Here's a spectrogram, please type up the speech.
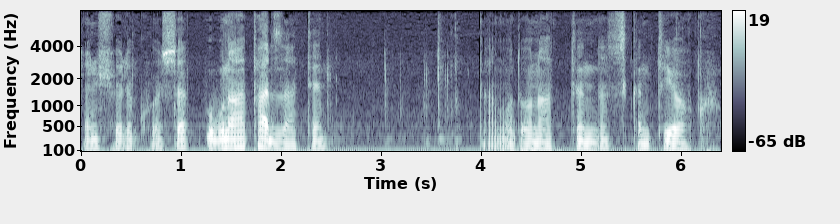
Seni şöyle koysak bu bunu atar zaten. Tamam o da onu attığında sıkıntı yok.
